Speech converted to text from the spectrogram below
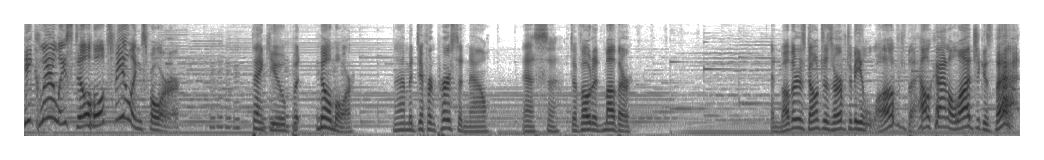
He clearly still holds feelings for her. Thank you, but no more. I'm a different person now. As a devoted mother. And mothers don't deserve to be loved? The hell kind of logic is that?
